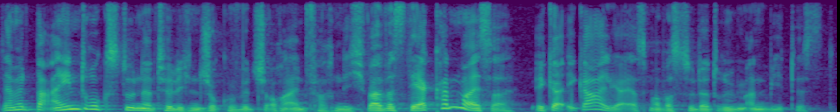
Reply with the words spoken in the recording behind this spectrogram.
Damit beeindruckst du natürlich einen Djokovic auch einfach nicht, weil was der kann, weiß er. Egal, egal ja erstmal, was du da drüben anbietest.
